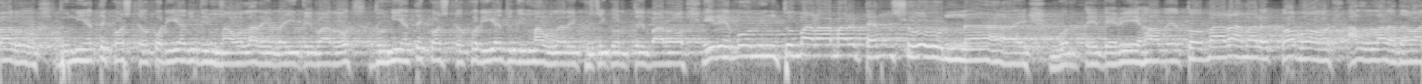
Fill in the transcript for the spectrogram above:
পারো দুনিয়াতে কষ্ট করিয়া যদি মাওলারে বাইতে পারো, দুনিয়াতে কষ্ট করিয়া যদি মাওলারে খুশি করতে পারো, এরে মমিন, তোমার আমার টেনশন নাই। মরতে দেরি হবে, তোমার আমার কবর, আল্লাহর দেওয়া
